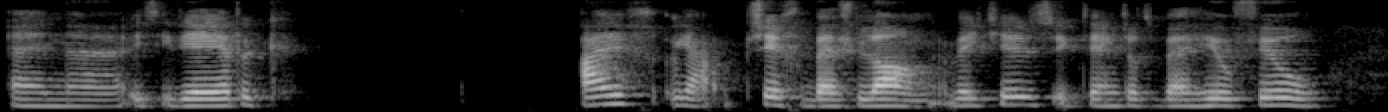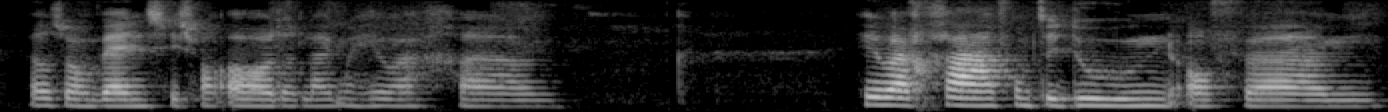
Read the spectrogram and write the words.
En uh, het idee heb ik eigenlijk, ja, op zich best lang. Weet je, dus ik denk dat er bij heel veel wel zo'n wens is van, oh, dat lijkt me heel erg, uh, heel erg gaaf om te doen. Of, um,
